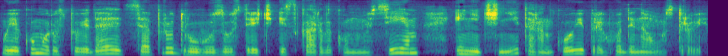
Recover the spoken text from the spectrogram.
у якому розповідається про другу зустріч із Карликом Мосієм і нічні та ранкові пригоди на острові.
